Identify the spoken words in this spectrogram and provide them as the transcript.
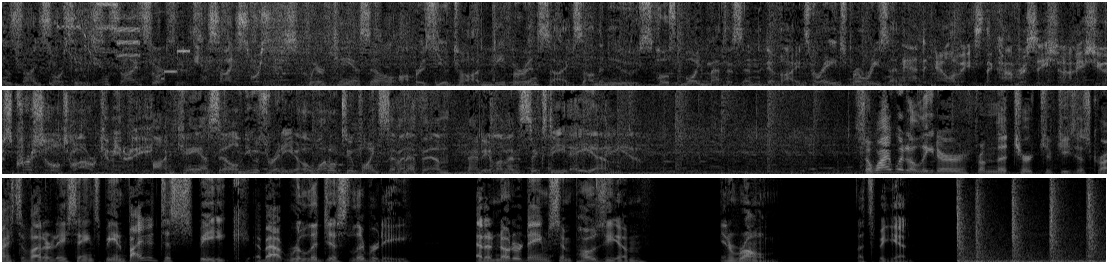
Inside Sources. Inside Sources. Inside Sources. Where KSL offers Utah deeper insights on the news. Host Boyd Matheson divides rage from reason and elevates the conversation on issues crucial to our community. On KSL News Radio 102.7 FM and 1160 AM. So, why would a leader from the Church of Jesus Christ of Latter day Saints be invited to speak about religious liberty at a Notre Dame symposium in Rome? Let's begin.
